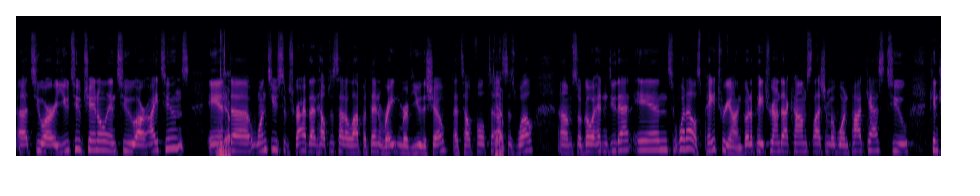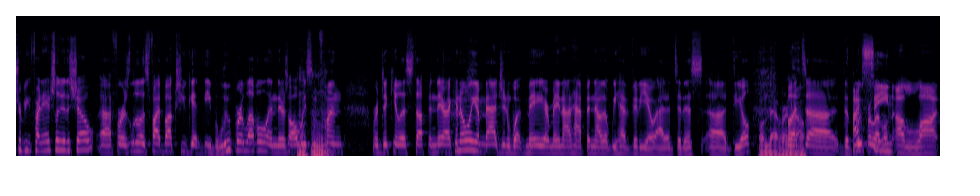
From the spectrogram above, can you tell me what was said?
uh, to our YouTube channel and to our iTunes. And Yep. uh, once you subscribe, that helps us out a lot. But then rate and review the show. That's helpful to Yep. us as well. Um, so go ahead and do that. And what else? Patreon. Go to patreon.com slash of one podcast to contribute financially to the show. Uh, for as little as five bucks, you get the blooper level, and there's always Mm-hmm. some fun, ridiculous stuff in there. I can only imagine what may or may not happen now that we have video added to this uh, deal. We'll never but, know. uh, the blooper I've seen level. a lot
